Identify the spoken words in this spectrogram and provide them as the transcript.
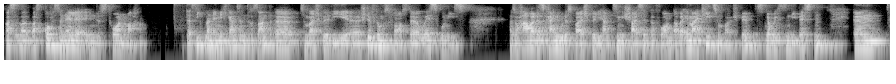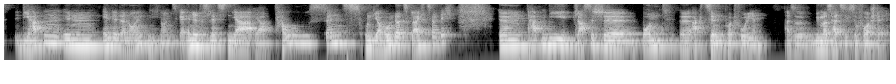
was, was professionelle Investoren machen. Da sieht man nämlich ganz interessant, äh, zum Beispiel die äh, Stiftungsfonds der US-Unis. Also Harvard ist kein gutes Beispiel, die haben ziemlich scheiße performt, aber MIT zum Beispiel, das glaube ich sind die besten, ähm, die hatten in Ende der 9., nicht 90er, Ende des letzten Jahr, Jahrtausends und Jahrhunderts gleichzeitig, ähm, hatten die klassische Bond-Aktienportfolien. Also wie man es halt sich so vorstellt.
